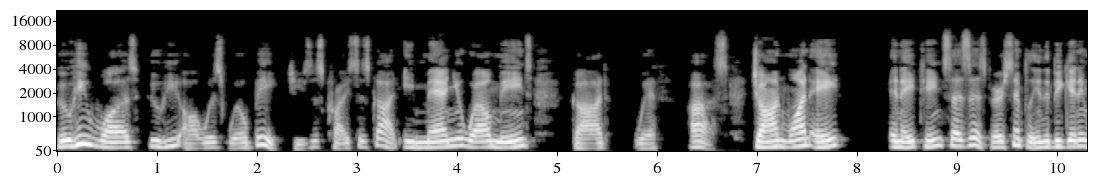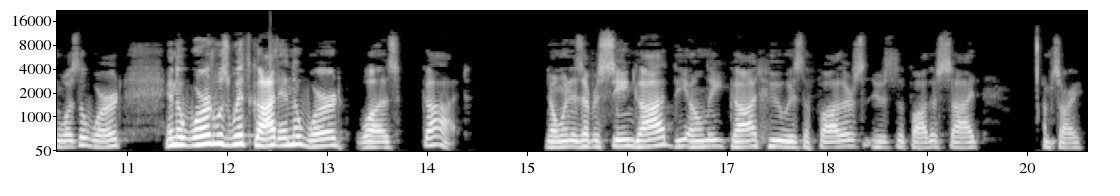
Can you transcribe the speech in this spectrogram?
who he was, who he always will be. Jesus Christ is God. Emmanuel means God with us. John 1 8 and 18 says this very simply In the beginning was the Word, and the Word was with God, and the Word was God. No one has ever seen God, the only God who is the Father's, who's the Father's side. I'm sorry,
